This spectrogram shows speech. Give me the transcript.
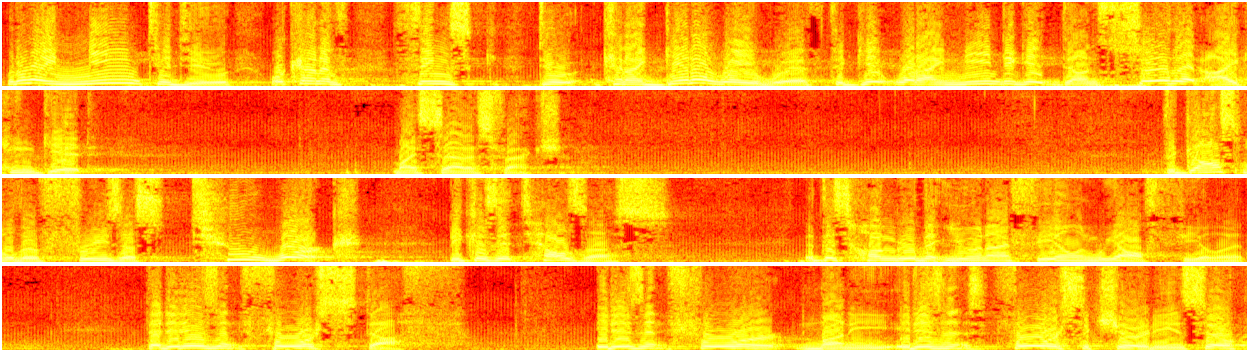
What do I need to do? What kind of things do, can I get away with to get what I need to get done so that I can get my satisfaction? The gospel, though, frees us to work because it tells us that this hunger that you and I feel, and we all feel it, that it isn't for stuff. It isn't for money, it isn't for security. And so,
